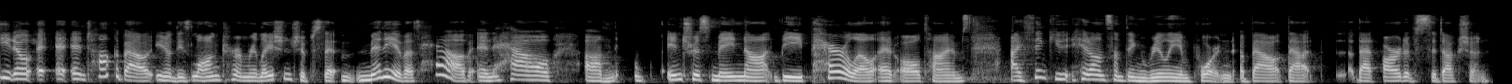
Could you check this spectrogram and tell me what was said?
you know, and talk about, you know, these long-term relationships that many of us have and how um, interests may not be parallel at all times. I think you hit on something really important about that, that art of seduction.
